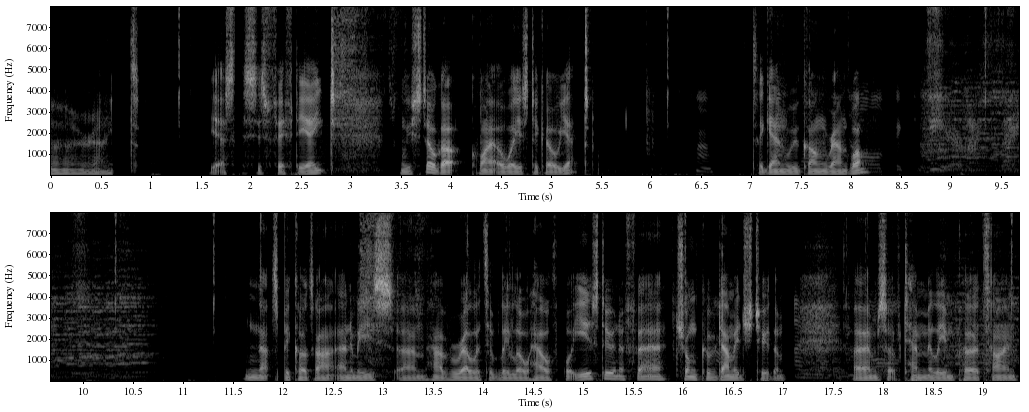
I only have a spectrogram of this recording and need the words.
Alright. Yes, this is 58. We've still got quite a ways to go yet. So again, gone round one. And that's because our enemies um, have relatively low health, but he is doing a fair chunk of damage to them um, sort of 10 million per time.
